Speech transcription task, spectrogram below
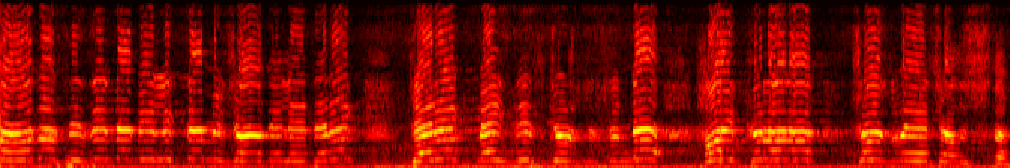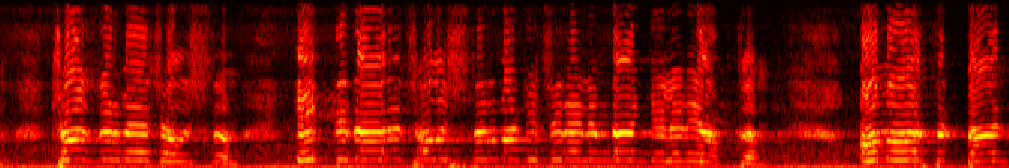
sahada sizinle birlikte mücadele ederek gerek meclis kürsüsünde haykırarak çözmeye çalıştım. Çözdürmeye çalıştım. İktidarı çalıştırmak için elimden geleni yaptım. Ama artık ben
